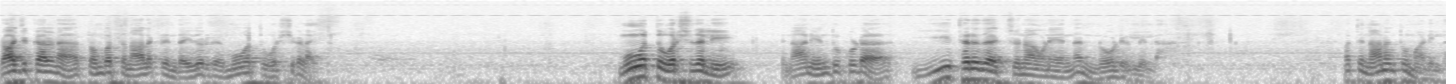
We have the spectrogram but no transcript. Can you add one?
ರಾಜಕಾರಣ ತೊಂಬತ್ತ ನಾಲ್ಕರಿಂದ ಇದುವರೆಗೆ ಮೂವತ್ತು ವರ್ಷಗಳಾಯಿತು. ಮೂವತ್ತು ವರ್ಷದಲ್ಲಿ ನಾನು ಎಂದೂ ಕೂಡ ಈ ಥರದ ಚುನಾವಣೆಯನ್ನು ನೋಡಿರಲಿಲ್ಲ. ಮತ್ತು ನಾನಂತೂ ಮಾಡಿಲ್ಲ.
